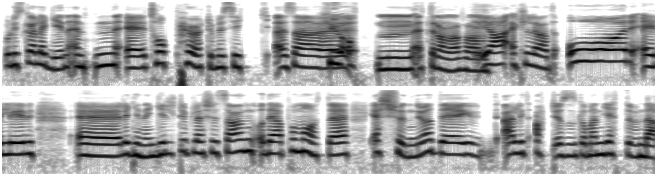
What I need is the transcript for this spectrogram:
hvor du skal legge inn enten eh, topp hørte musikk altså, 2018, et eller annet sånn. Ja, et eller annet år, eller eh, legge inn en guilty pleasure-sang. Og det er på en måte Jeg skjønner jo at det er litt artig, og så skal man gjette hvem det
